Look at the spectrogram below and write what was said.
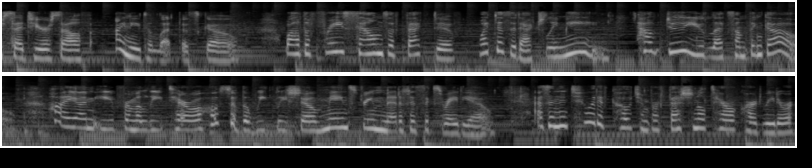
Ever said to yourself, I need to let this go? While the phrase sounds effective, what does it actually mean? How do you let something go? Hi, I'm Eve from Elite Tarot, host of the weekly show Mainstream Metaphysics Radio. As an intuitive coach and professional tarot card reader,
